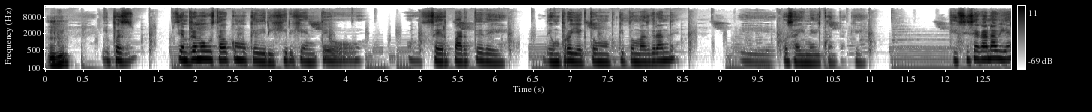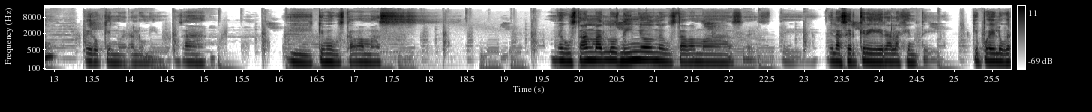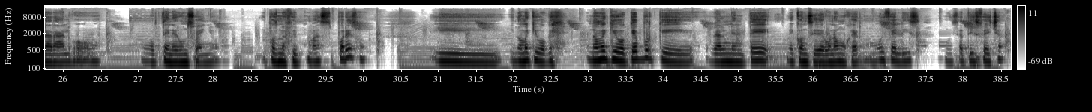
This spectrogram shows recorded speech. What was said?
Y pues siempre me ha gustado como que dirigir gente o, ser parte de, de un proyecto un poquito más grande. Y pues ahí me di cuenta que, que sí se gana bien, pero que no era lo mío. O sea, y que me gustaba más. Me gustaban más los niños, me gustaba más este, el hacer creer a la gente que puede lograr algo o obtener un sueño. Y pues me fui más por eso. Y, no me equivoqué. No me equivoqué porque realmente me considero una mujer muy feliz, muy satisfecha,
